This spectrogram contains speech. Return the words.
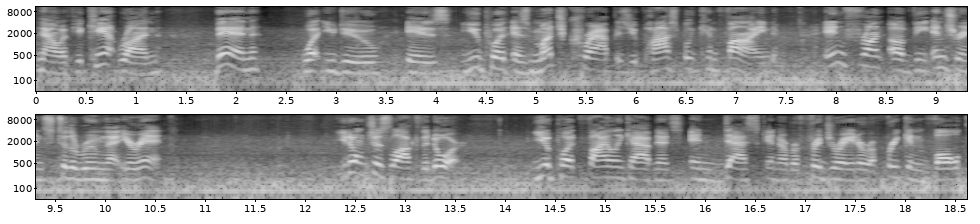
Now, if you can't run, then what you do is you put as much crap as you possibly can find in front of the entrance to the room that you're in. You don't just lock the door. You put filing cabinets and desk and a refrigerator, a freaking vault,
